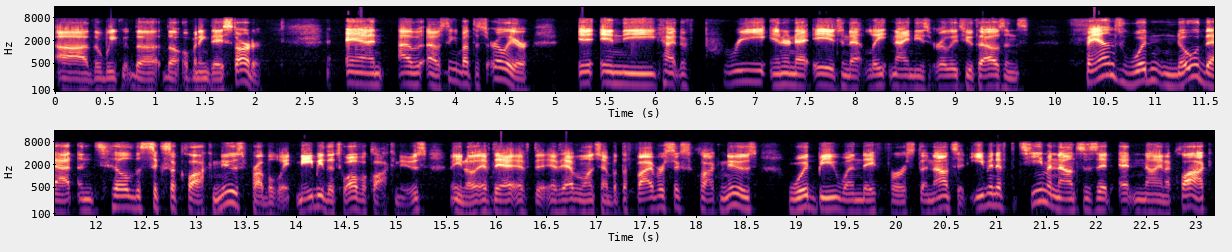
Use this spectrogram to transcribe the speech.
uh, the week the the opening day starter. And I, w- I was thinking about this earlier in, in the kind of pre-internet age in that late 90s early 2000s fans wouldn't know that until the six o'clock news probably. Maybe the 12 o'clock news you know if they if they, if they have a lunchtime but the five or six o'clock news would be when they first announce it. Even if the team announces it at nine o'clock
